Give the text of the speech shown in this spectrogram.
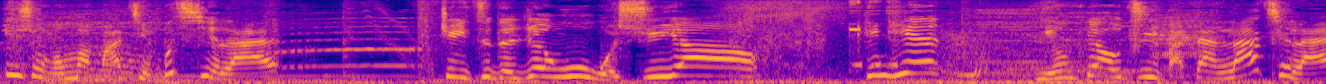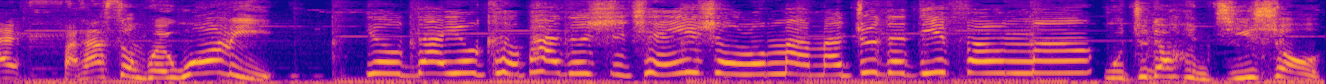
异手龙妈妈捡不起来。这次的任务我需要天天，你用钓具把蛋拉起来，把它送回窝里。又大又可怕的史前异手龙妈妈住的地方吗？我知道很棘手，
